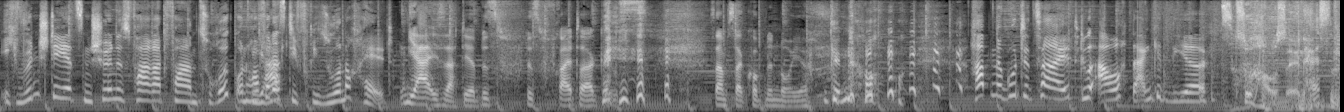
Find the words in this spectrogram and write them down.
Ich wünsche dir jetzt ein schönes Fahrradfahren zurück und hoffe, ja. dass die Frisur noch hält. Ja, ich sag dir, bis, bis Freitag. Bis Samstag kommt eine neue. Genau. Hab eine gute Zeit. Du auch, danke dir. Zu Hause in Hessen.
